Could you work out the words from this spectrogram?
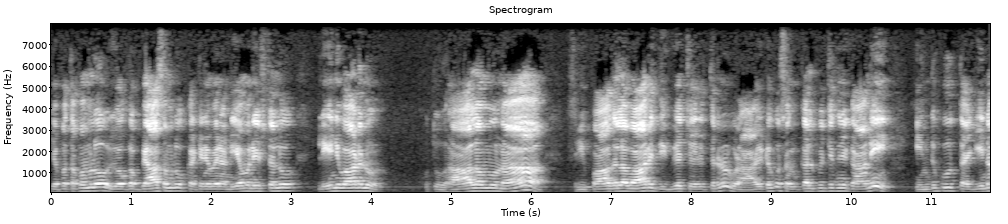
జపతపంలో యోగభ్యాసములు కఠినమైన నియమనిష్టలు లేనివాడను కుతూహాలమున శ్రీపాదుల వారి దివ్య చరిత్రను వ్రాయుటకు సంకల్పించింది కానీ ఇందుకు తగిన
